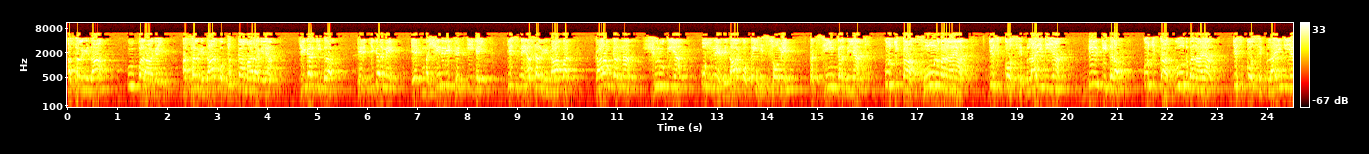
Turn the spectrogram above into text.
اصل غذا اوپر آ گئی۔ اصل غذا کو دھکا مارا گیا۔ جگر کی طرف پھر جگر میں ایک مشینری فٹ کی گئی، جس نے اصل غذا پر کام کرنا شروع کیا۔ اس نے غذا کو کئی حصوں میں تقسیم کر دیا۔ کچھ کا خون بنایا۔ جس کو سپلائی کیا، دل کی طرف کچھ کا دودھ بنایا، جس کو سپلائی کیا،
